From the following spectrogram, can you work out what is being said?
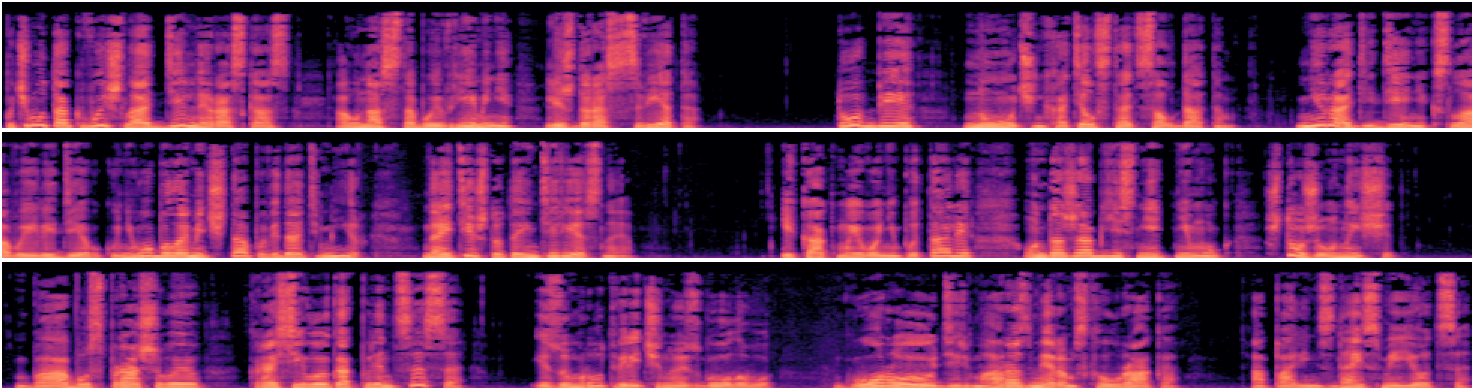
Почему так вышло отдельный рассказ, а у нас с тобой времени лишь до рассвета? Тобби, ну, очень хотел стать солдатом. Не ради денег, славы или девок. У него была мечта повидать мир, найти что-то интересное — и как мы его не пытали, он даже объяснить не мог, что же он ищет. «Бабу, спрашиваю, красивую, как принцесса?» Изумруд величиной с голову. «Гору дерьма размером с хаурака». А парень, знай, смеется.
